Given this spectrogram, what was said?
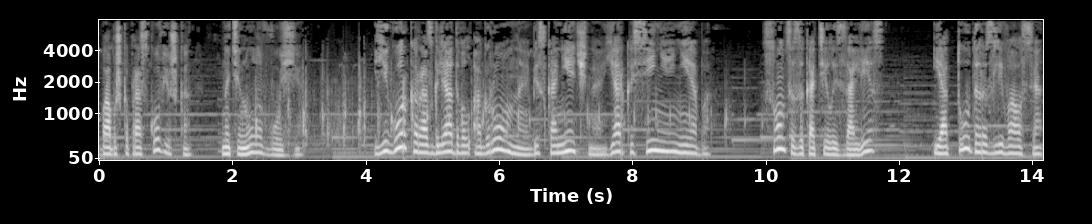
Бабушка Просковьюшка натянула вожжи. Егорка разглядывал огромное, бесконечное, ярко-синее небо. Солнце закатилось за лес, и оттуда разливался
